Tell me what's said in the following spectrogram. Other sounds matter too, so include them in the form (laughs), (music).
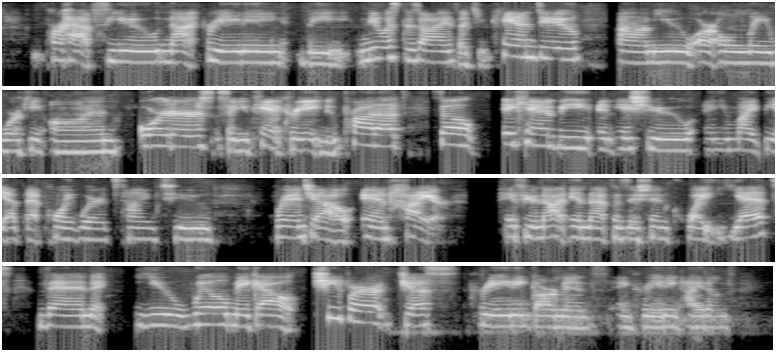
perhaps you not creating the newest designs that you can do. Um, you are only working on orders, so you can't create new product. So it can be an issue, and you might be at that point where it's time to branch out and hire. If you're not in that position quite yet, then you will make out cheaper just creating garments and creating items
